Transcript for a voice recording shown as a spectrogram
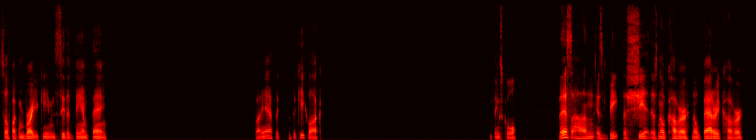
So fucking bright you can't even see the damn thing. But yeah, it's a, it's a key clock. Thing's cool. This on is beat the shit. There's no cover, no battery cover.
